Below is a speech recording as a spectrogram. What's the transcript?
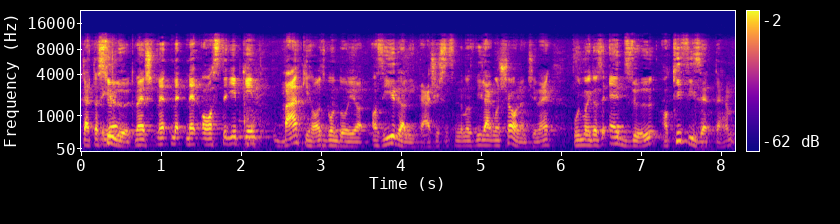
tehát a szülőt, mert, mert, mert, azt egyébként bárki, ha azt gondolja, az irrealitás, és szerintem az világon sehol nem csinálják, hogy majd az edző, ha kifizetem,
